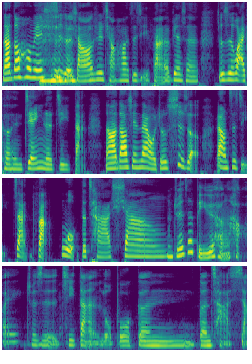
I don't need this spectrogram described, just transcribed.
然后到后面试着想要去强化自己，反而变成就是外壳很坚硬的鸡蛋，然后到现在我就试着让自己绽放。我的茶香，我觉得这比喻很好哎，就是鸡蛋、萝卜跟跟茶香。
